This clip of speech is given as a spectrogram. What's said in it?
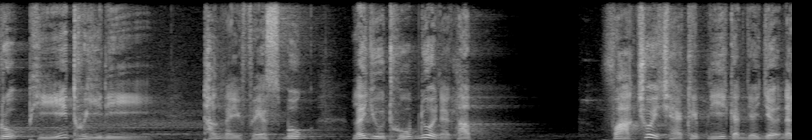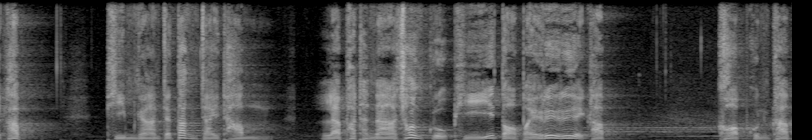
กรุผีทรีดี ทั้งใน Facebook และ YouTube ด้วยนะครับ ฝากช่วยแชร์คลิปนี้กันเยอะๆนะครับ ทีมงานจะตั้งใจทำและพัฒนาช่องกรุผีต่อไปเรื่อยๆครับ ขอบคุณครับ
